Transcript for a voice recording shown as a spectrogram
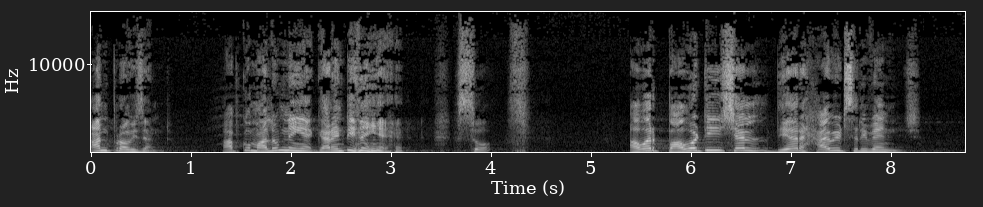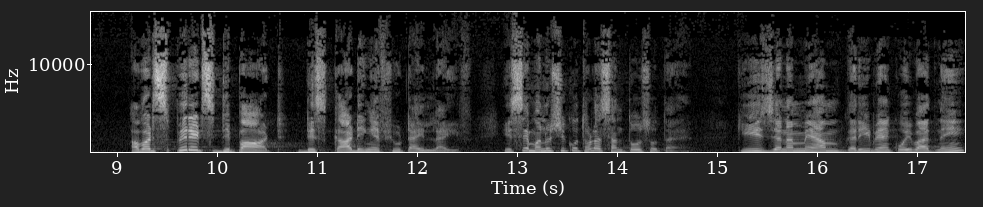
अनप्रोविजन आपको मालूम नहीं है गारंटी नहीं है। So our poverty shall there have its revenge our spirits depart discarding a futile life इससे मनुष्य को थोड़ा संतोष होता है। कि इस जन्म में हम गरीब हैं, कोई बात नहीं।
